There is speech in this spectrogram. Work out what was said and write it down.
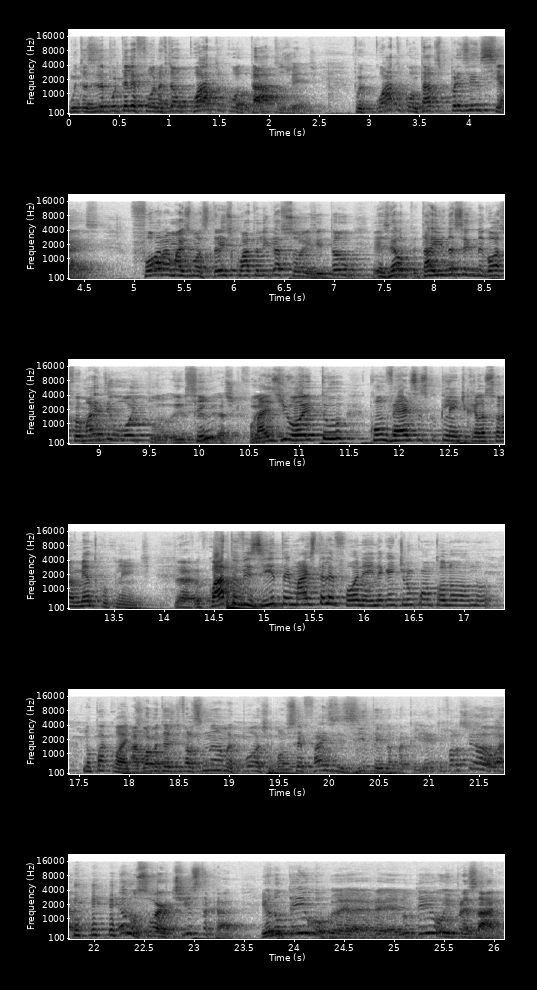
muitas vezes é por telefone. Então, quatro contatos, gente. Foi quatro contatos presenciais. Fora mais umas três, quatro ligações. Então, tá aí nesse negócio, foi mais de oito. Sim, acho que foi. mais de oito conversas com o cliente, relacionamento com o cliente. É. Quatro visitas e mais telefone ainda que a gente não contou no, no, no pacote. Agora muita gente fala assim, não, mas poxa, você faz visita ainda para cliente? Eu falo assim, "Ah, ué, eu não sou artista, cara. Eu não tenho, eh, eu não tenho empresário.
